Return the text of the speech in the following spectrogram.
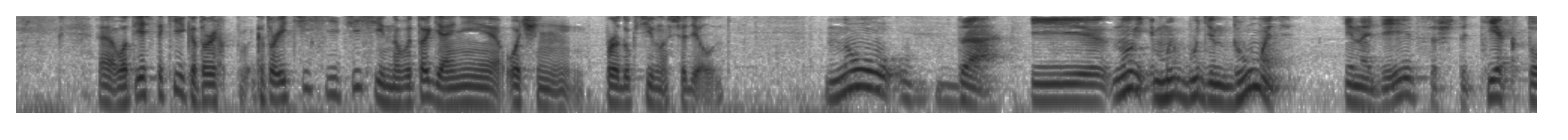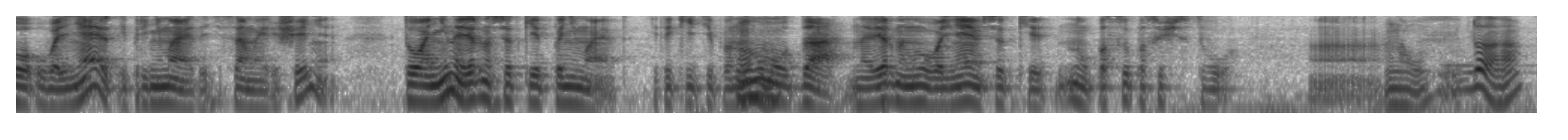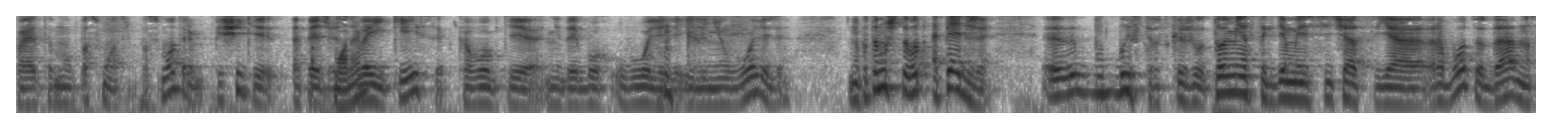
вот есть такие, которых, которые тихие-тихие, но в итоге они очень продуктивно все делают. Ну, да. И ну, мы будем думать и надеяться, что те, кто увольняют и принимают эти самые решения, то они, наверное, все-таки это понимают. И такие типа, ну угу. да, наверное, мы увольняем все-таки ну, по, су по существу. А, ну, да. Поэтому посмотрим. Посмотрим. Пишите, опять посмотрим. же, свои кейсы, кого где, не дай бог, уволили или не уволили. Ну, потому что, вот, опять же, э, быстро скажу, то место, где мы сейчас, я работаю, да, на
